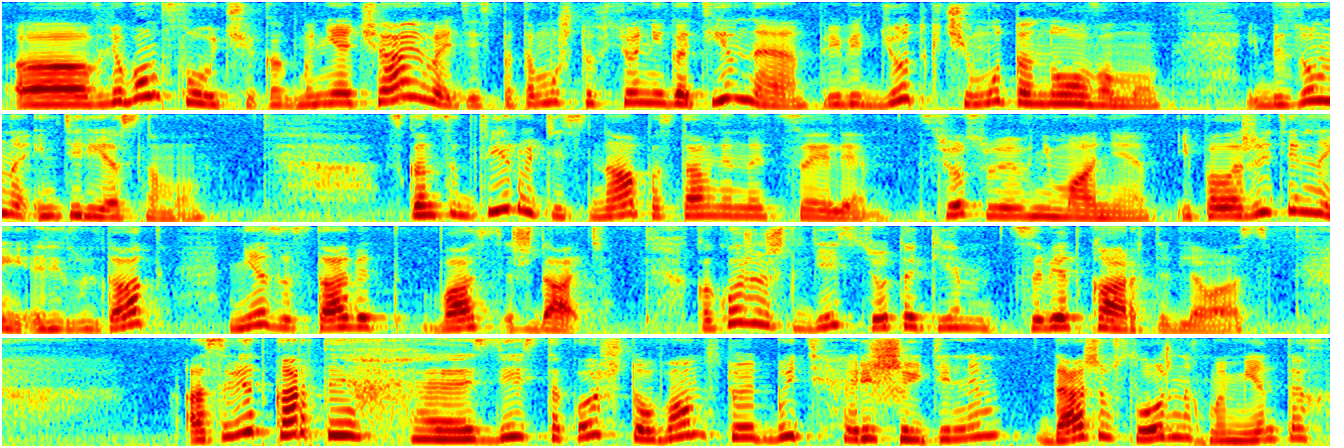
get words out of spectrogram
Э, в любом случае, как бы не отчаивайтесь, потому что все негативное приведет к чему-то новому и безумно интересному. Сконцентрируйтесь на поставленной цели, все свое внимание, и положительный результат не заставит вас ждать. Какой же здесь все-таки совет карты для вас? А совет карты э, здесь такой, что вам стоит быть решительным даже в сложных моментах,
